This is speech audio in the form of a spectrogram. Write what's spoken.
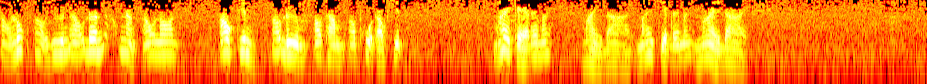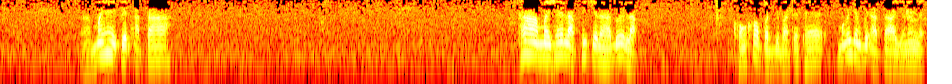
เอาลุก เอายืน เอาเดิน เอานั่ง เอานอน เอากิน เอาดื่ม เอาทำเอาพูด เอาคิด ไม่ให้แก่ได้ไหม ไม่ได้ ไม่ให้เจ็บได้ไหม ไม่ได้ ไม่ให้เป็นอัตตา ถ้าไม่ใช่หลักพิจารณาด้วยหลักของข้อปฏิบัติแท้ๆ มันก็ยังเป็นอัตตาอยู่นั่นแหละ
